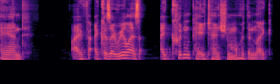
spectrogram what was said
And i because I, realized i couldn't pay attention more than like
